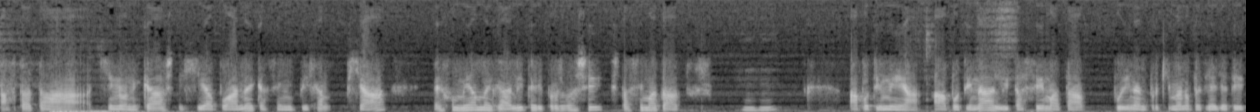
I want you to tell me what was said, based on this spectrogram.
αυτά τα κοινωνικά στοιχεία που ανέκαθεν υπήρχαν πια έχουν μια μεγαλύτερη πρόσβαση στα θύματά τους. Από τη μία. Από την άλλη τα θύματα που είναι προκειμένου παιδιά γιατί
